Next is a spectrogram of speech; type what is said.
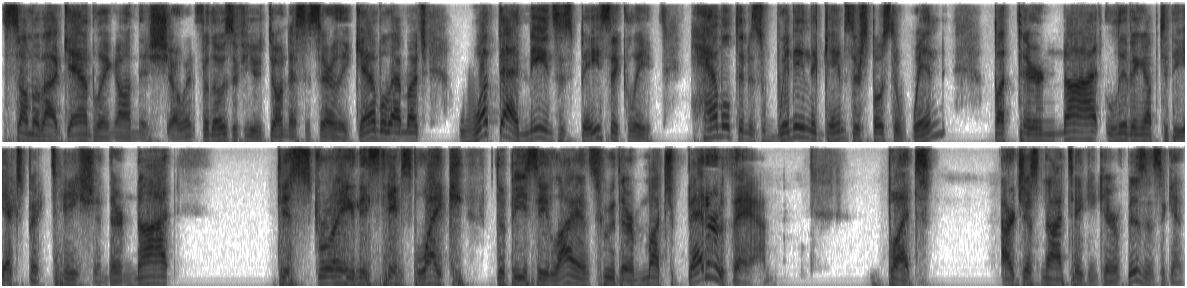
some about gambling on this show, and for those of you who don't necessarily gamble that much, what that means is basically Hamilton is winning the games they're supposed to win, but they're not living up to the expectation. They're not destroying these teams like the BC Lions, who they're much better than, but are just not taking care of business again.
